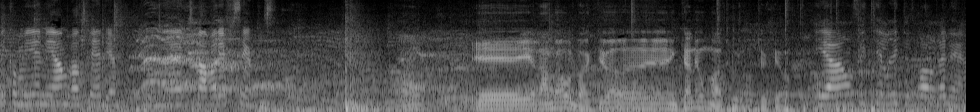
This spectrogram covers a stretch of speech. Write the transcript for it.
Vi kom igen i andra och tredje. Men eh, tyvärr var det för sent. Ja. Eh, era målvakt gör eh, en kanonmatch idag tycker jag. ja, hon fick till riktigt bra räddningar.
